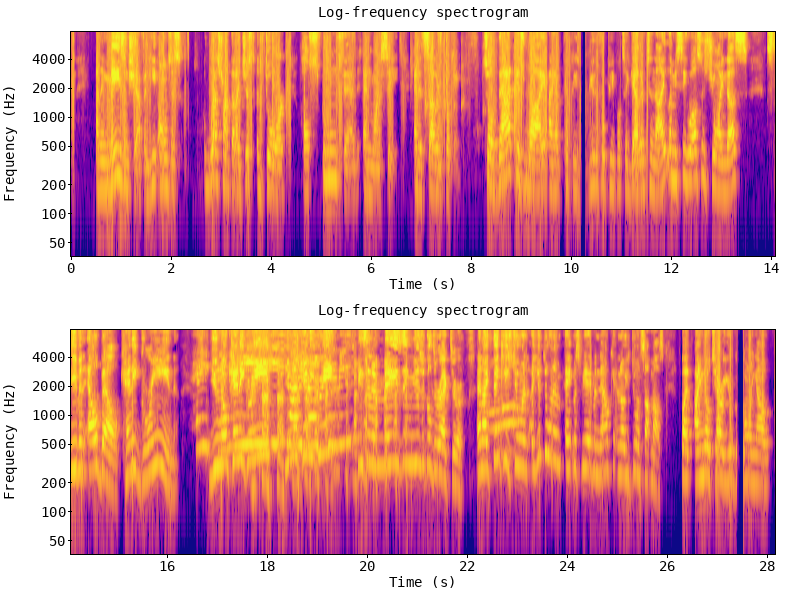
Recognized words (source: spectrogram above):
an amazing chef, and he owns this restaurant that I just adore called Spoon Fed NYC, and it's Southern cooking. So that is why I have put these beautiful people together tonight. Let me see who else has joined us. Stephen Elbell, Kenny Green. Hey, You know Kenny Green? You know Kenny Green? He's an amazing musical director. And I think he's doing, are you doing him Ain't Misbehaving now? No, you're doing something else. But I know, Terry, you're going out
